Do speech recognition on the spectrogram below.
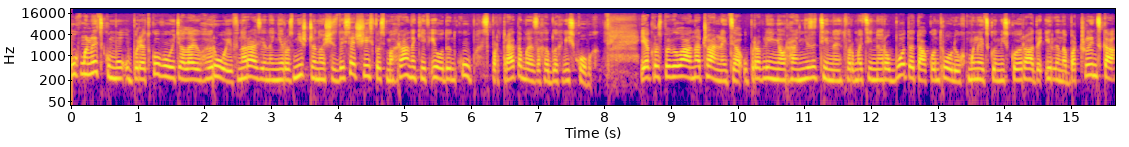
У Хмельницькому упорядковують алею героїв. Наразі на ній розміщено 66 восьмигранників і один куб з портретами загиблих військових. Як розповіла начальниця управління організаційної інформаційної роботи та контролю Хмельницької міської ради Ірина Бачинська,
